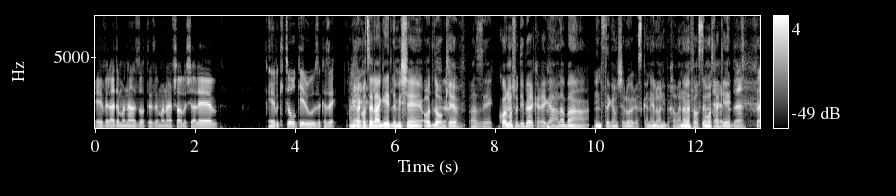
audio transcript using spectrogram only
וליד המנה הזאת איזה מנה אפשר לשלב. בקיצור, כאילו, זה כזה. אני רק רוצה להגיד, למי שעוד לא עוקב, אז uh, כל מה שהוא דיבר כרגע עלה באינסטגרם שלו, ארז קנלו, אני בכוונה מפרסם אותך כי... תודה.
